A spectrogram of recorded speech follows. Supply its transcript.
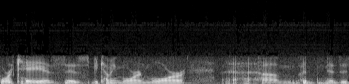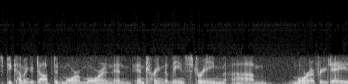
4K is is becoming more and more. Uh, um, it's becoming adopted more and more and, and entering the mainstream um, more every day.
